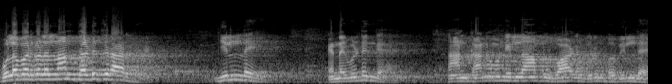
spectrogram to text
புலவர்கள் எல்லாம் தடுக்கிறார்கள். இல்லை என்னை விடுங்க. நான் கணவன் இல்லாமல் வாழ விரும்பவில்லை.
